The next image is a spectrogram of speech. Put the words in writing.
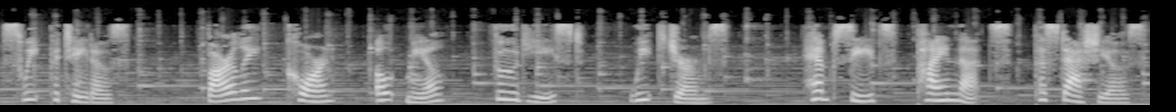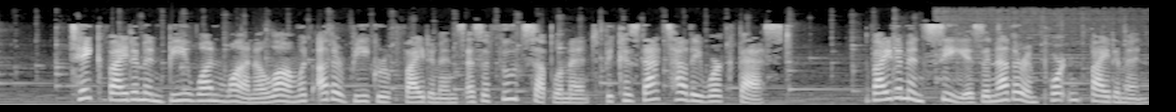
sweet potatoes, barley, corn, oatmeal, food yeast, wheat germs, hemp seeds, pine nuts, pistachios. Take vitamin B11 along with other B group vitamins as a food supplement because that's how they work best. Vitamin C is another important vitamin.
